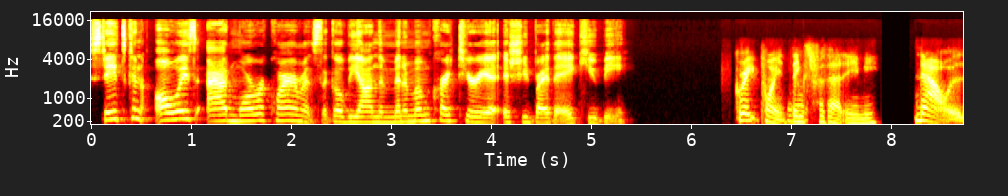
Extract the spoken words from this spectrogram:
States can always add more requirements that go beyond the minimum criteria issued by the AQB. Great point. Thanks for that, Amy. Now,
